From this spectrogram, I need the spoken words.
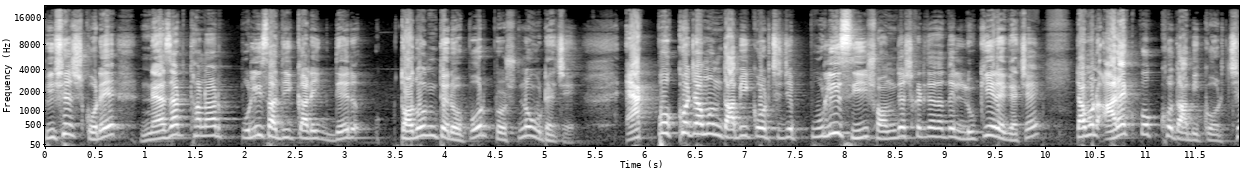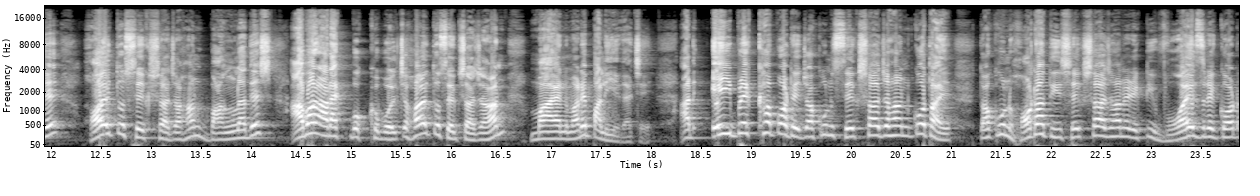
বিশেষ করে নেজার থানার পুলিশ আধিকারিকদের তদন্তের ওপর প্রশ্ন উঠেছে। এক পক্ষ যেমন দাবি করছে যে পুলিশই সন্দেশকারীতে তাদের লুকিয়ে রেখেছে, তেমন আরেক পক্ষ দাবি করছে, হয়তো শেখ শাহজাহান বাংলাদেশ, আবার আরেক পক্ষ বলছে হয়তো শেখ শাহজাহান মায়ানমারে পালিয়ে গেছে। আর এই প্রেক্ষাপটে যখন শেখ শাহজাহান কোথায়, তখন হঠাৎই শেখ শাহজাহানের একটি ভয়েস রেকর্ড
